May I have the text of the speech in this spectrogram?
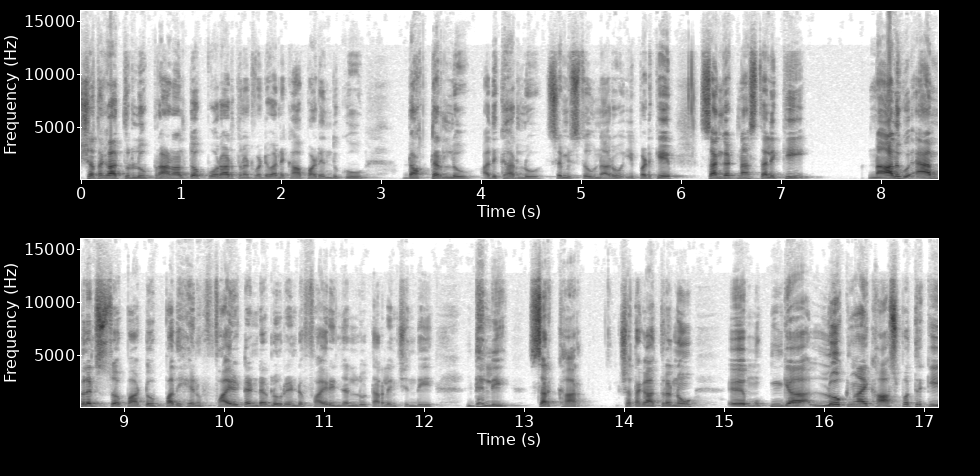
క్షతగాత్రులు ప్రాణాలతో పోరాడుతున్నటువంటి వారిని కాపాడేందుకు డాక్టర్లు అధికారులు శ్రమిస్తూ ఉన్నారు. ఇప్పటికే సంఘటనా స్థలికి నాలుగు అంబులెన్స్తో పాటు పదిహేను ఫైర్ టెండర్లు రెండు ఫైర్ ఇంజన్లు తరలించింది ఢిల్లీ సర్కార్. క్షతగాత్రులను ముఖ్యంగా లోక్ నాయక్ ఆసుపత్రికి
